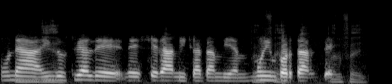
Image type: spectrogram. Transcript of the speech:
una industrial de, cerámica también, muy importante. Perfecto.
